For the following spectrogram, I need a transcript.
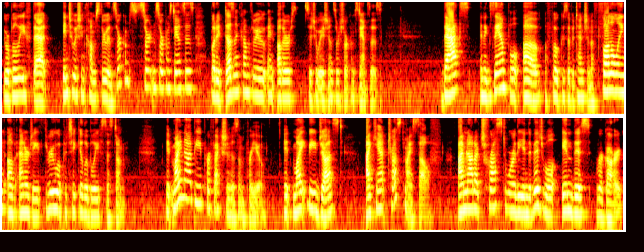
your belief that intuition comes through in circum- certain circumstances, but it doesn't come through in other situations or circumstances. That's an example of a focus of attention, a funneling of energy through a particular belief system. It might not be perfectionism for you. It might be just, I can't trust myself. I'm not a trustworthy individual in this regard.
